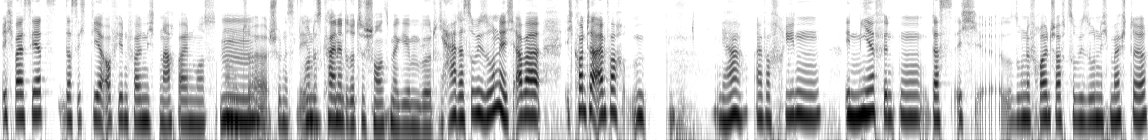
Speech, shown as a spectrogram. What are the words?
Ich weiß jetzt, dass ich dir auf jeden Fall nicht nachweinen muss und Mhm. äh, schönes Leben. Und es keine dritte Chance mehr geben wird. Ja, das sowieso nicht. Aber ich konnte einfach, ja, einfach Frieden in mir finden, dass ich äh, so eine Freundschaft sowieso nicht möchte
